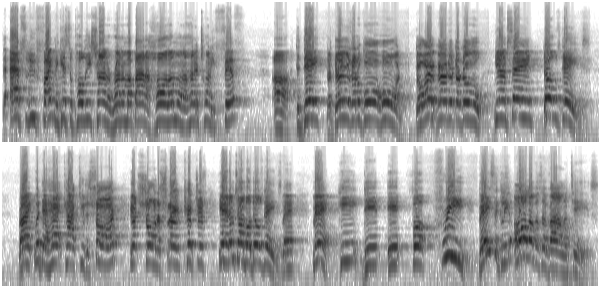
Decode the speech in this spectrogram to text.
The absolute fighting against the police trying to run them up out of Harlem on 125th. Uh, the day, the days of the bullhorn, the white man at the door, you know what I'm saying? Those days, right? With the hat cocked to the side, you're showing the slave pictures. Yeah, I'm talking about those days, man. Man, he did it for free. Basically, all of us are volunteers.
